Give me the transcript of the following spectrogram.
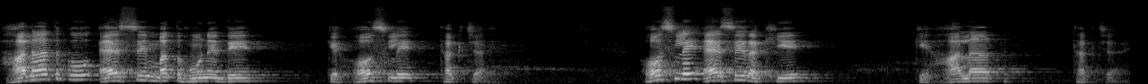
हालात को ऐसे मत होने दे कि हौसले थक जाए। हौसले ऐसे रखिए कि हालात थक जाए।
